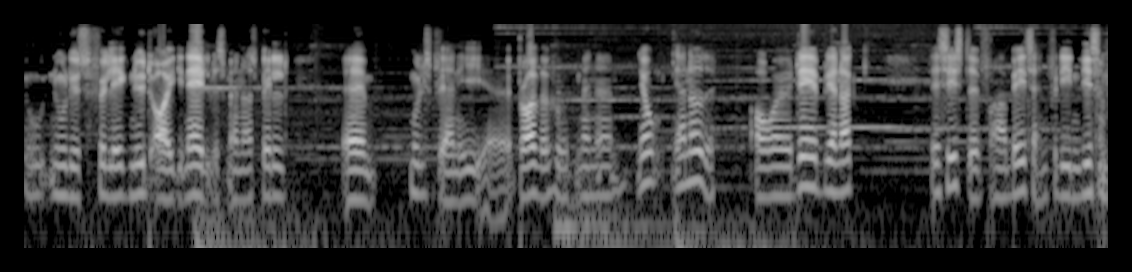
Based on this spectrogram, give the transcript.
Nu, nu er det jo selvfølgelig ikke nyt original, hvis man har spillet øh, multiplayeren i øh, Brotherhood, men øh, jo, jeg nåede det. Og øh, det bliver nok det sidste fra betaen, fordi den ligesom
